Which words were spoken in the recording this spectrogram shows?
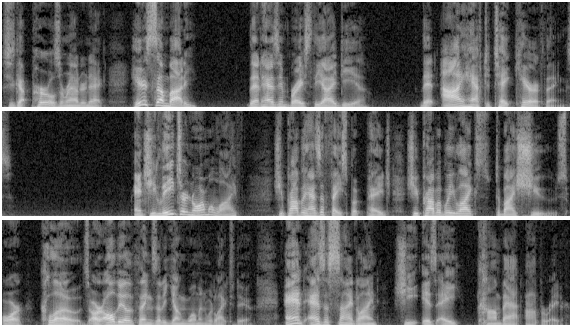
she's got pearls around her neck. Here's somebody that has embraced the idea that I have to take care of things. And she leads her normal life. She probably has a Facebook page. She probably likes to buy shoes or clothes or all the other things that a young woman would like to do. And as a sideline, she is a combat operator.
